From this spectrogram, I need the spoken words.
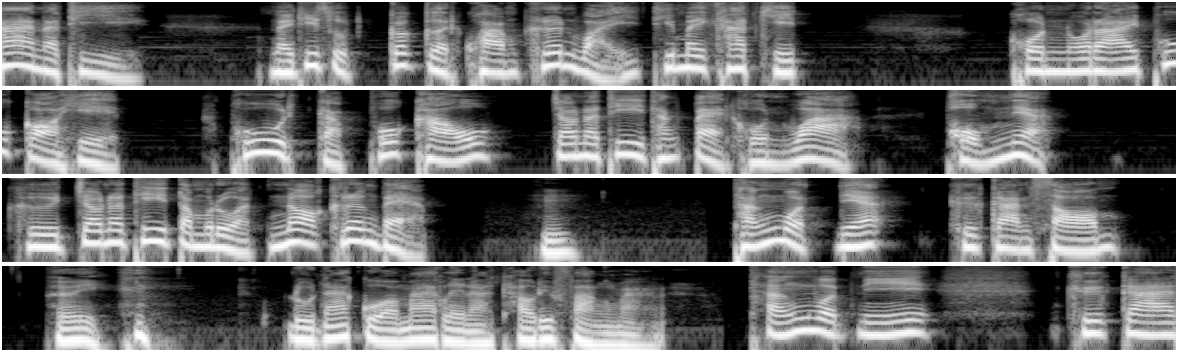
5 นาที ในที่สุดก็เกิดความเคลื่อนไหวที่ไม่คาดคิด คนร้ายผู้ก่อเหตุ พูดกับพวกเขาเจ้าหน้าที่ทั้ง 8 คนว่า ผมเนี่ย คือเจ้าหน้าที่ตำรวจนอกเครื่องแบบหึทั้งหมดเนี้ย คือการซ้อม เฮ้ย ดูน่ากลัวมากเลยนะ เท่าที่ฟังมา ทั้งหมดนี้คือการ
